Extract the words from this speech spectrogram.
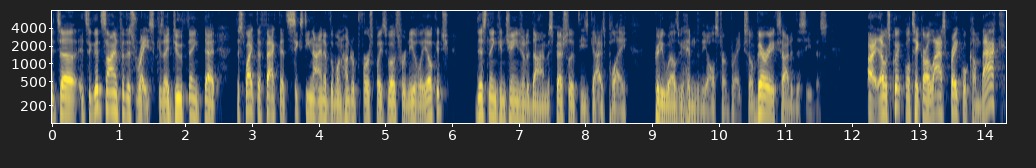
it's a it's a good sign for this race because I do think that despite the fact that 69 of the 100 first place votes for Nikola Jokic, this thing can change on a dime, especially if these guys play pretty well as we head into the All Star break. So very excited to see this. All right, that was quick. We'll take our last break. We'll come back.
